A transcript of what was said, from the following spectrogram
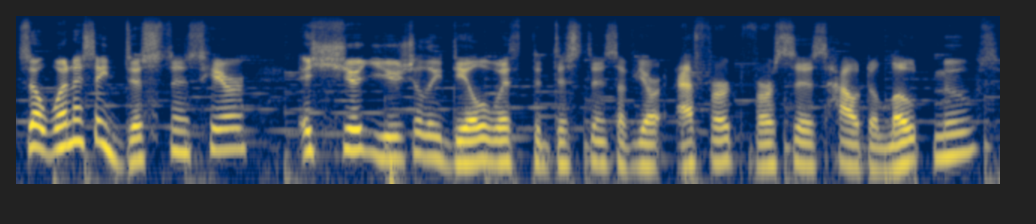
So when I say distance here, it should usually deal with the distance of your effort versus how the load moves.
